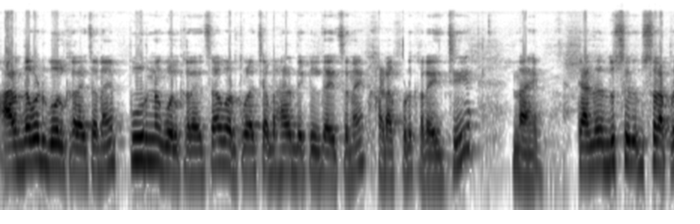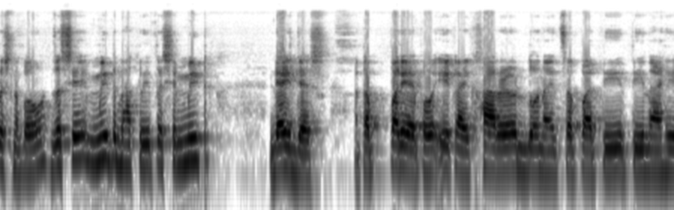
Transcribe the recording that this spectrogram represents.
अर्धवट गोल करायचा नाही. पूर्ण गोल करायचा. वर्तुळाच्या बाहेर देखील जायचं नाही. खाडाखोड करायची नाही. त्यानंतर दुसरी दुसरा प्रश्न पाहू. जसे मीठ भाकरी तसे मीठ डॅश डॅश. आता पर्याय पाहू. एक आहे खारट दोन आहे चपाती तीन आहे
